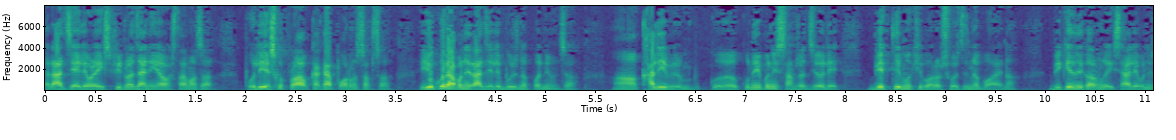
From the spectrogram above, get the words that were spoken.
राज्य अहिले एउटा स्पिडमा जाने अवस्थामा छ। भोलि यसको प्रभाव कहाँ कहाँ पर्न सक्छ? यो कुरा पनि राज्यले बुझ्नुपर्ने हुन्छ। खालि कुनै पनि सांसदज्यूहरूले व्यक्तिमुखी भएर सोचिदिनु भएन। विकेन्द्रीकरणको हिसाबले पनि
